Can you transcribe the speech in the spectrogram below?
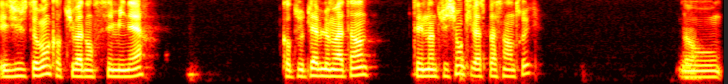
Et justement, quand tu vas dans ce séminaire, quand tu te lèves le matin, tu as une intuition qu'il va se passer un truc? Non.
